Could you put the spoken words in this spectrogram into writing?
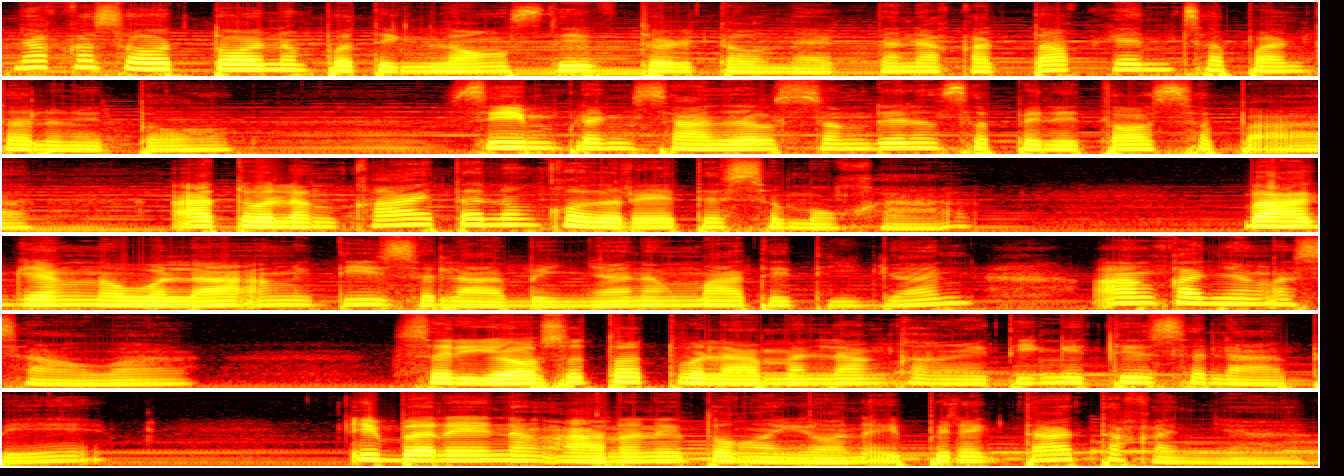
Nakasuot to ng puting long sleeve turtleneck na nakatuck-in sa pantalon nito. Simpleng sandals lang din ang sa pinito sa paa at walang kahit anong kolorete sa mukha. Bahagyang nawala ang ngiti sa labi niya nang matitigan ang kanyang asawa. Seryoso to't wala man lang kangiti-ngiti sa labi. Iba rin ang araw nito ngayon ay pinagtataka niya.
